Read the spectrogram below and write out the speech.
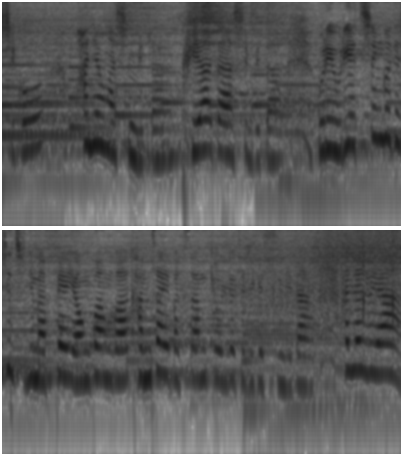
받으시고 환영하십니다. 귀하다 하십니다. 우리 우리의 친구 되신 주님 앞에 영광과 감사의 박수 함께 올려드리겠습니다. 할렐루야.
